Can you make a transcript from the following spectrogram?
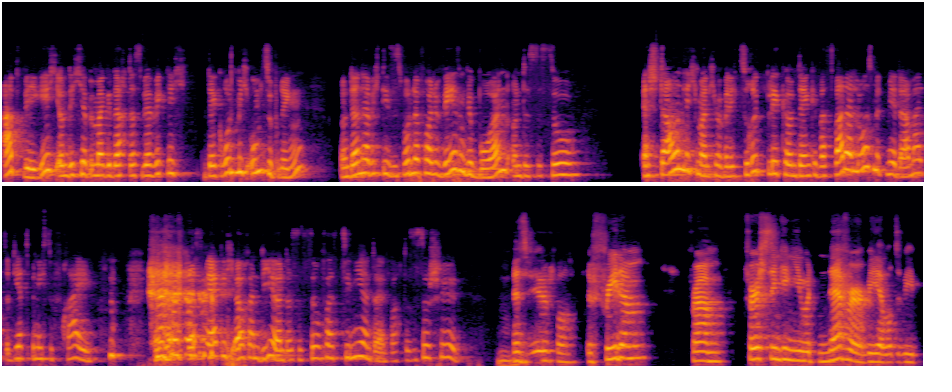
abwegig und ich habe immer gedacht, das wäre wirklich der Grund, mich umzubringen. Und dann habe ich dieses wundervolle Wesen geboren und es ist so erstaunlich manchmal, wenn ich zurückblicke und denke, was war da los mit mir damals und jetzt bin ich so frei. Das, das, merke ich auch an dir und das ist so faszinierend einfach. Das ist so schön. It's beautiful. The freedom from first thinking you would never be able to be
